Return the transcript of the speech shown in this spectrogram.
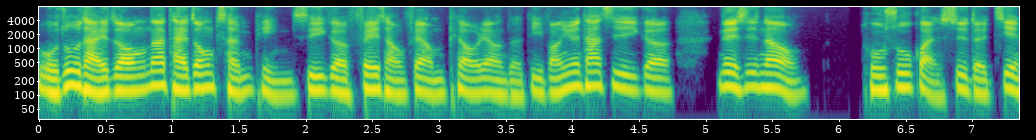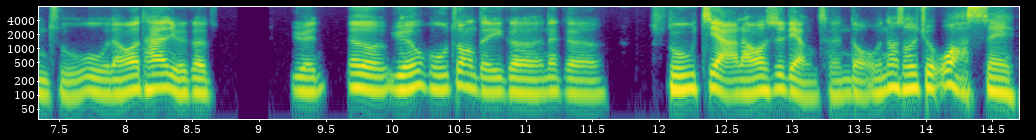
我住台中，那台中诚品是一个非常非常漂亮的地方，因为它是一个类似那种图书馆式的建筑物，然后它有一个。圆那个圆弧状的一个那个书架，然后是两层的。我那时候就哇塞，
